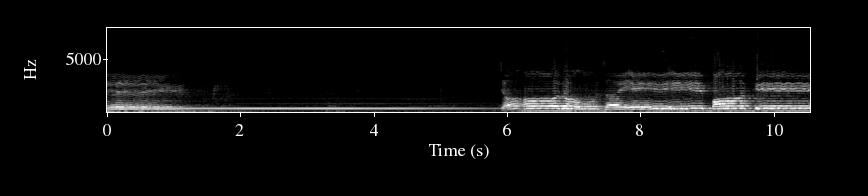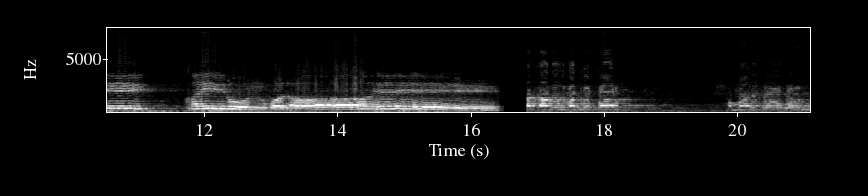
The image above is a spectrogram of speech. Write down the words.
ہے۔ جہاں روزے پاکے خیر الورا সরকার সম্মানিত বরণ্য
